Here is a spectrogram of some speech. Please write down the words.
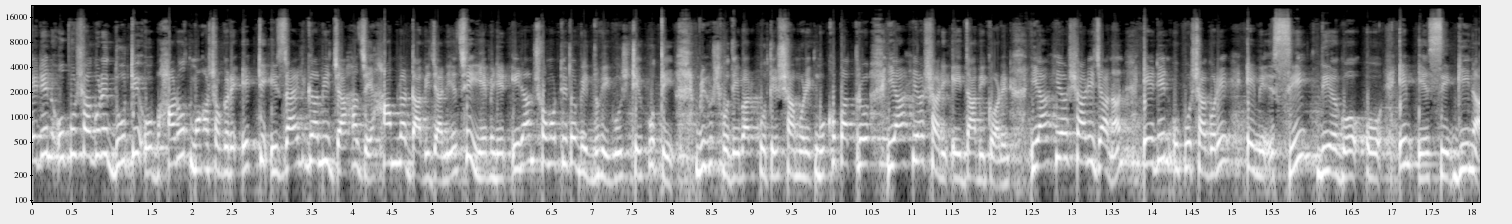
এডেন উপসাগরে দুটি ও ভারত মহাসাগরে একটি ইসরায়েলগামী জাহাজে হামলার দাবি জানিয়েছে ইয়েমেনের ইরান সমর্থিত বিদ্রোহী গোষ্ঠী হুতি। বৃহস্পতিবার হুতির সামরিক মুখপাত্র ইয়াহিয়া সারি এই দাবি করেন। ইয়াহিয়া সারি জানান, এডেন উপসাগরে এমএসসি দিয়েগো ও এমএসসি গিনা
